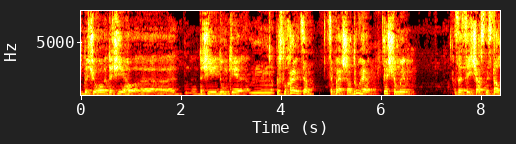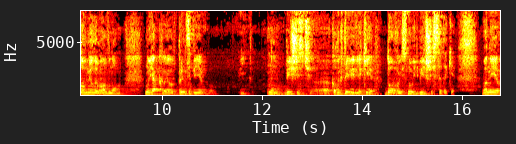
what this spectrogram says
до чого до чиєго до чиєї думки прислухаються, це перше. А друге, те, що ми за цей час не стали унилим говном. Ну як в принципі, ну, більшість колективів, які довго існують, більшість все таки, вони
